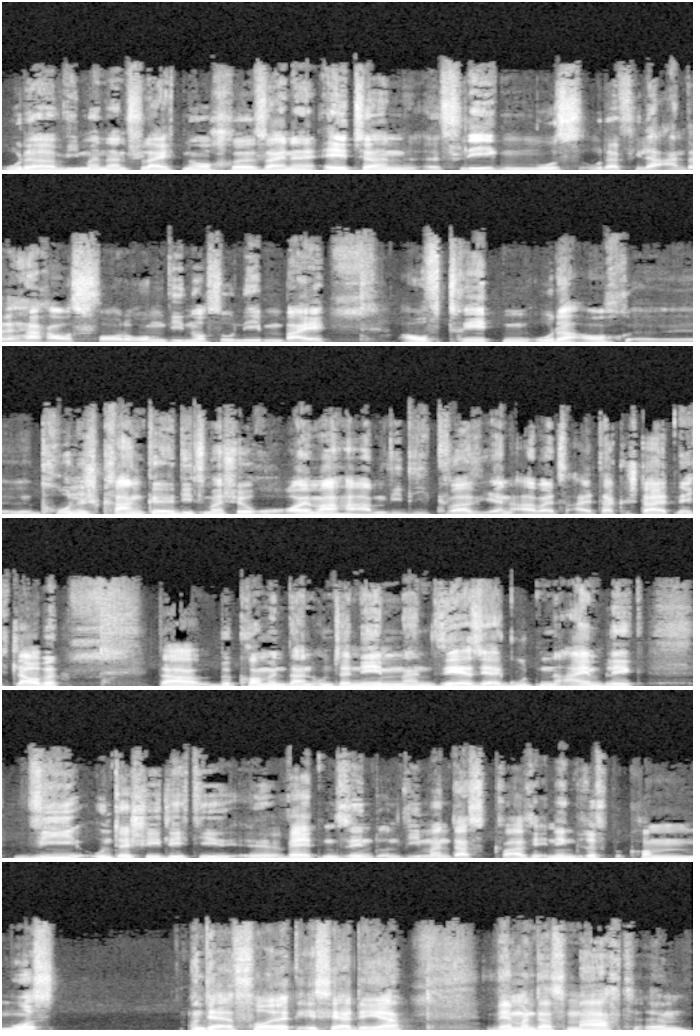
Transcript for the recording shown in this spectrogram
oder wie man dann vielleicht noch äh, seine Eltern äh, pflegen muss oder viele andere Herausforderungen, die noch so nebenbei auftreten oder auch chronisch Kranke, die zum Beispiel Rheuma haben, wie die quasi ihren Arbeitsalltag gestalten. Ich glaube, da bekommen dann Unternehmen einen sehr, sehr guten Einblick, wie unterschiedlich die Welten sind und wie man das quasi in den Griff bekommen muss. Und der Erfolg ist ja der, wenn man das macht, ähm,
